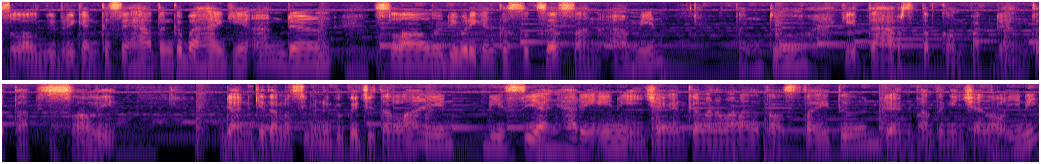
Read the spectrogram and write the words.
selalu diberikan kesehatan, kebahagiaan, dan selalu diberikan kesuksesan. Amin. Tentu kita harus tetap kompak dan tetap solid Dan kita masih menunggu kejutan lain di siang hari ini Jangan ke mana-mana tetap stay tune dan pantengin channel ini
